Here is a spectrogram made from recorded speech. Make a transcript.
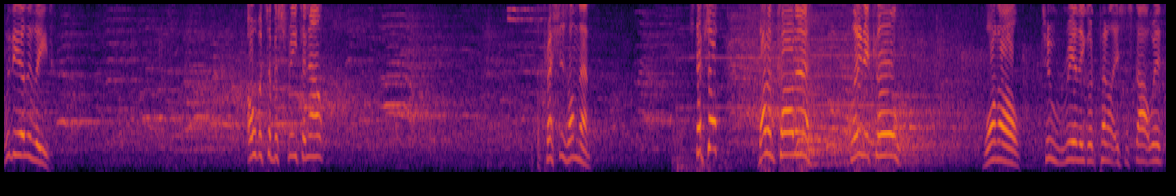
with the early lead. Over to Bistrita now. The pressure's on them. Steps up, bottom corner, clinical. One all. Two really good penalties to start with.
